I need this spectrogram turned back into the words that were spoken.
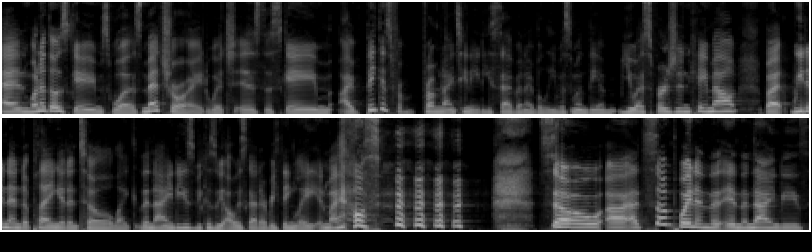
and one of those games was Metroid, which is this game I think is from from 1987, I believe, is when the U.S. Um, version came out. But we didn't end up playing it until like the 90s because we always got everything late in my house. So uh, at some point in the in the 90s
